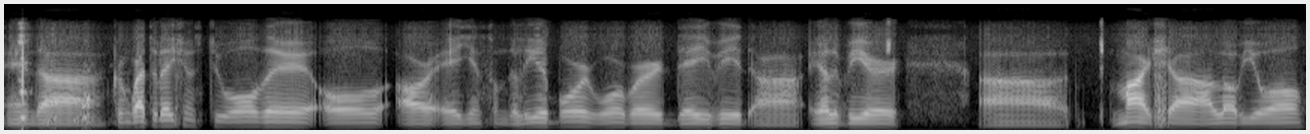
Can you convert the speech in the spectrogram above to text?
and uh, congratulations to all the all our agents on the leaderboard: Robert, David, uh, uh, Marsha. I love you all.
